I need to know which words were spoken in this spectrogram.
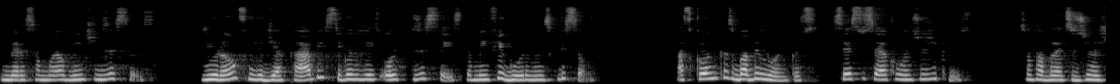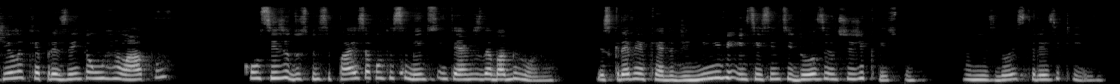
1 Samuel 20:16. Jurão, filho de Acabe, 2 Reis 8:16, também figura na inscrição. As Crônicas Babilônicas, sexto século antes de Cristo. São tabletes de argila que apresentam um relato conciso dos principais acontecimentos internos da Babilônia. Descrevem a queda de Nínive em 612 a.C., Anias 2, 13 e 15.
